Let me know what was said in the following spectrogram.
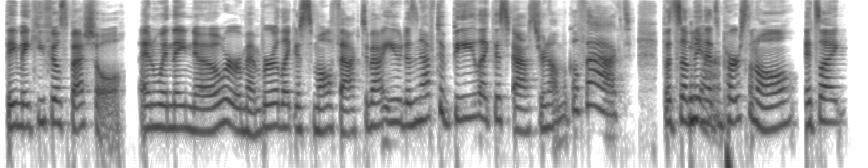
they make you feel special. And when they know or remember like a small fact about you, it doesn't have to be like this astronomical fact, but something Yeah. that's personal. It's like,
